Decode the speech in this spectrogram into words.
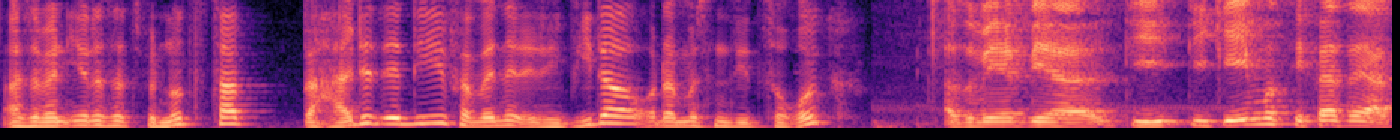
Also wenn ihr das jetzt benutzt habt, behaltet ihr die, verwendet ihr die wieder oder müssen sie zurück? Also wir, wir die, die geben uns die Fässer ja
